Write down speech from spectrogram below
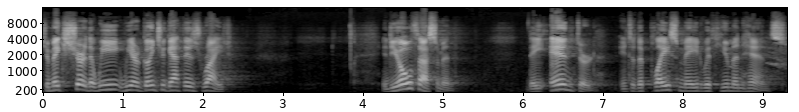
to make sure that we, we are going to get this right. In the Old Testament, they entered into the place made with human hands,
